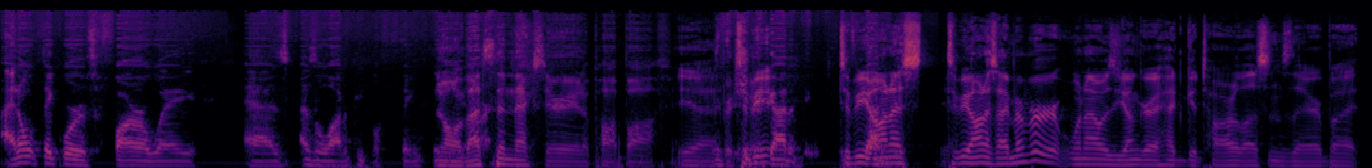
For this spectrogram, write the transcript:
I don't think we're as far away as as a lot of people think. that No, that's are. the next area to pop off. Yeah, for to It's sure. be gotta be. to be gotta honest, to be honest, I remember when I was younger, I had guitar lessons there, but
